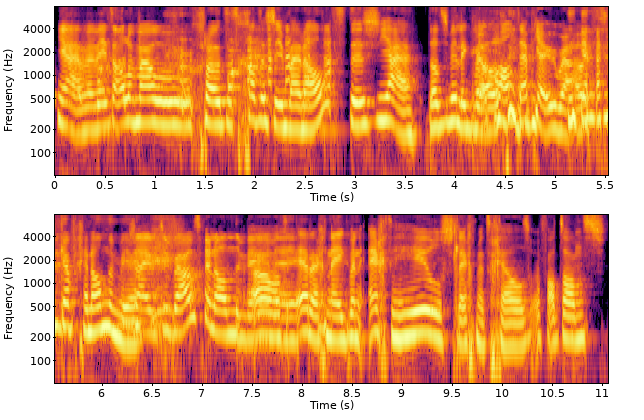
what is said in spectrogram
Ja, we weten allemaal hoe groot het gat is in mijn hand. Dus ja, dat wil ik wel. Welke hand heb jij überhaupt? ik heb geen handen meer. Zij heeft überhaupt geen handen meer. Oh, wat nee. erg. Nee, ik ben echt heel slecht met geld. Of althans,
